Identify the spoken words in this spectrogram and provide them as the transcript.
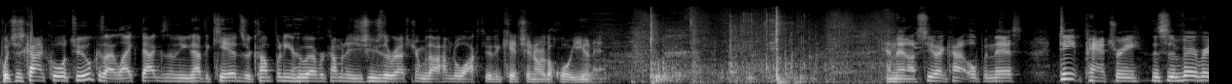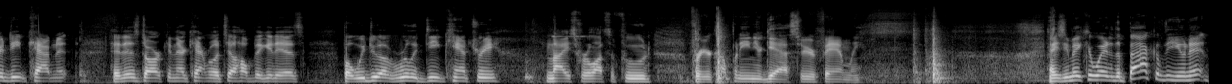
which is kind of cool too, because I like that, because then you can have the kids or company or whoever come in and just use the restroom without having to walk through the kitchen or the whole unit. And then I'll see if I can kind of open this. Deep pantry. This is a very, very deep cabinet. It is dark in there. Can't really tell how big it is. But we do have a really deep pantry. Nice for lots of food for your company and your guests or your family. As you make your way to the back of the unit,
